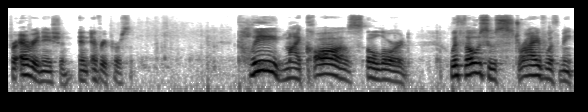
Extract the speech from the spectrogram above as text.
for every nation and every person. Plead my cause, O Lord, with those who strive with me.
